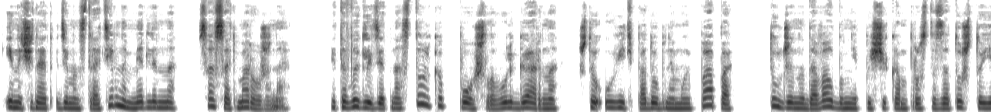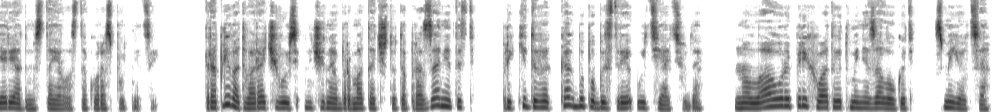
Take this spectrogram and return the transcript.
и начинает демонстративно медленно сосать мороженое. Это выглядит настолько пошло, вульгарно, что увидеть подобное мой папа тут же надавал бы мне по щекам просто за то, что я рядом стояла с такой распутницей. Торопливо отворачиваюсь, начинаю бормотать что-то про занятость, прикидывая, как бы побыстрее уйти отсюда. Но Лаура перехватывает меня за локоть, смеется.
